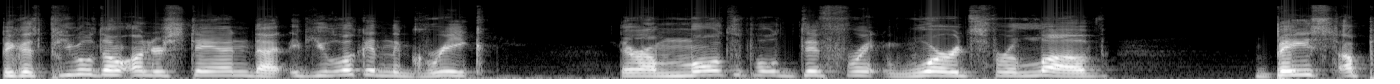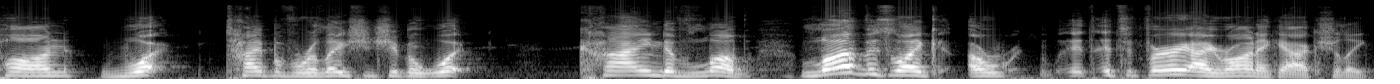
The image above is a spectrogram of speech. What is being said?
Because people don't understand that if you look in the Greek, there are multiple different words for love based upon what type of relationship and what kind of love. Love is like a it, it's very ironic actually.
